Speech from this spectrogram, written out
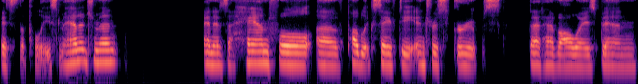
it's the police management, and it's a handful of public safety interest groups that have always been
